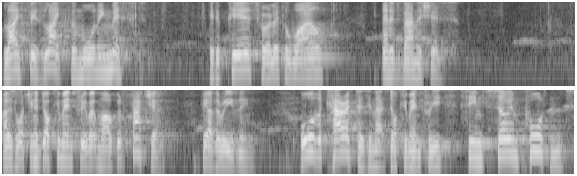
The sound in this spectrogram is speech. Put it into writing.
Life is like the morning mist. It appears for a little while, then it vanishes. I was watching a documentary about Margaret Thatcher the other evening. All the characters in that documentary seemed so important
